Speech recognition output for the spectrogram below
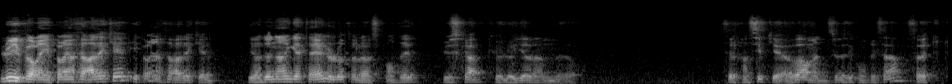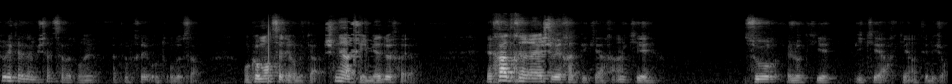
Lui, il peut rien, peut rien faire avec elle, il peut rien faire avec elle. Il va donner un gâte à elle, l'autre, elle va se planter jusqu'à que le Yavam meure. C'est le principe qu'il va y avoir maintenant. Si vous avez compris ça, ça va être tous les cas de la ça va tourner à peu près autour de ça. On commence à lire le cas. Il y a deux frères. Echad et Echad. Un qui est sourd et l'autre qui est Pikar, qui est intelligent.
